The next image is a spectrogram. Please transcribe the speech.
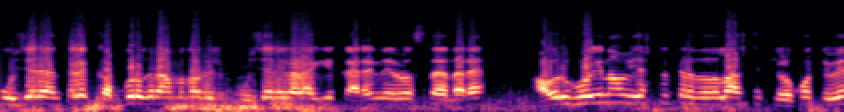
ಪೂಜಾರಿ ಅಂತೇಳಿ ಕಬ್ಬೂರು ಗ್ರಾಮದವ್ರು ಇಲ್ಲಿ ಪೂಜಾರಿಗಳಾಗಿ ಕಾರ್ಯನಿರ್ವಹಿಸ್ತಾ ಇದ್ದಾರೆ. ಅವ್ರಿಗೆ ಹೋಗಿ ನಾವು ಎಷ್ಟು ತಿಳಿದಲ್ಲ ಅಷ್ಟು ಕೇಳ್ಕೊತೀವಿ.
